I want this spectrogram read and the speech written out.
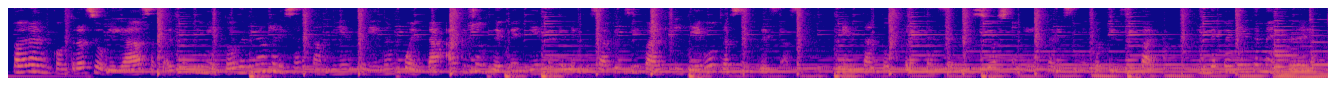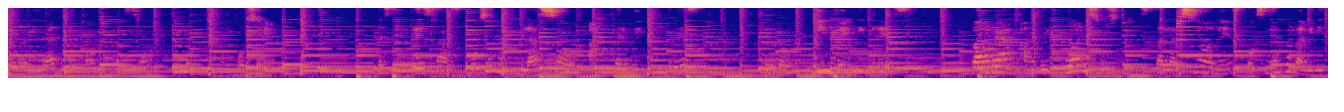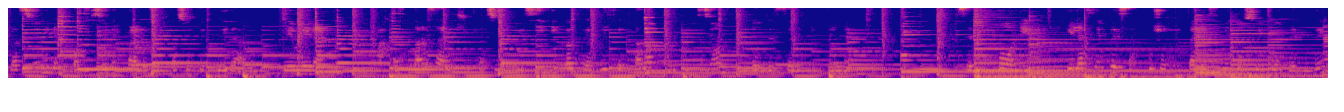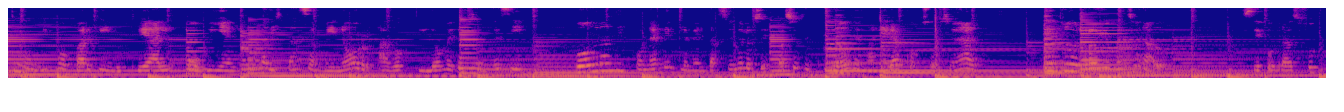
para encontrarse obligadas a tal cumplimiento deberán realizar también teniendo en cuenta aquellos dependientes de la empresa principal y de otras empresas, en tanto presten servicios en el establecimiento principal, independientemente de las modalidades de contratación que los mismos poseen. Las empresas poseen un plazo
